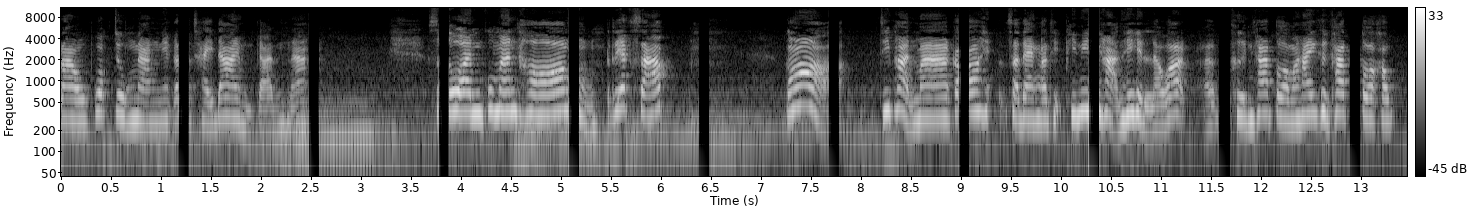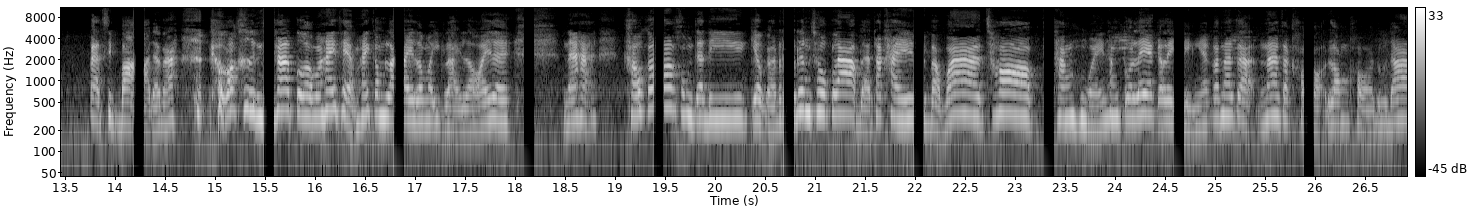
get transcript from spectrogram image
เราพวกจุงนางเนี่ยก็ใช้ได้เหมือนกันนะ ส่วนกุมารทองเรียกทรัพย์ ก็ที่ผ่านมาก็แสดงอธิพินิหารให้เห็นแล้วว่าคืนค่าตัวมาให้คือค่าตัวเขา แปดสิบาทอะนะเขาก็คืนค่าตัวมาให้แถมให้กำไรเรามาอีกหลายร้อยเลยนะคะเขาก็คงจะดีเกี่ยวกับเรื่องโชคลาภแหละถ้าใครแบบว่าชอบทางหวยทางตัวเลขอะไรอย่างเงี้ยก็น่าจะน่าจะขอลองขอดูได้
